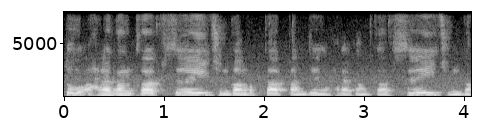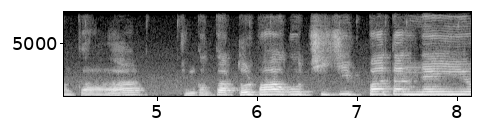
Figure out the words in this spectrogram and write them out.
또 하락한 값의 중간값 반등, 하락한 값의 중간값 중간값 돌파하고 지지받았네요.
